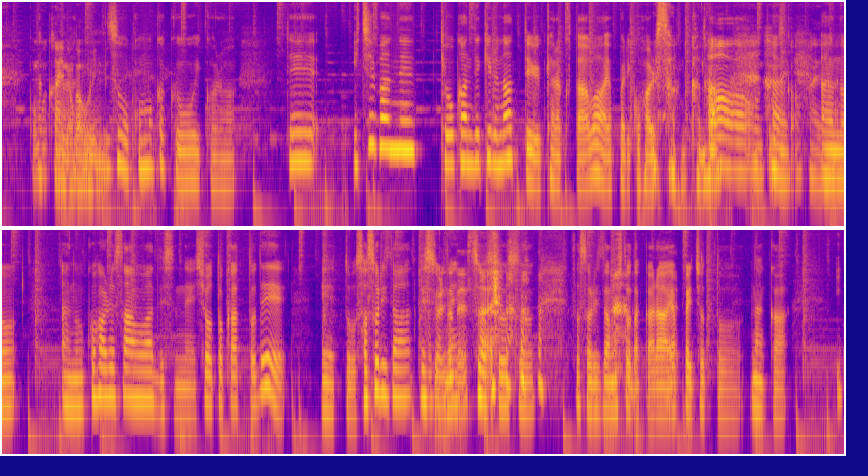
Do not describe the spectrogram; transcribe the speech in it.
細かいのが多いんです、ねそう細かく多いから。で一番ね共感できるなっていうキャラクターはやっぱり小春さんかな。ああ本当ですか、はいはい。あのあの小春さんはですねショートカットでえっ、とサソリ座ですよね。そうそうそう。サソリ座の人だから、はい。やっぱりちょっとなんか一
